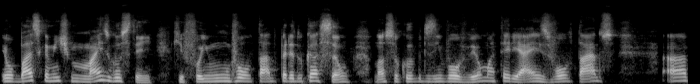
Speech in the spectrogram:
eu basicamente mais gostei, que foi um voltado para a educação. Nosso clube desenvolveu materiais voltados a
